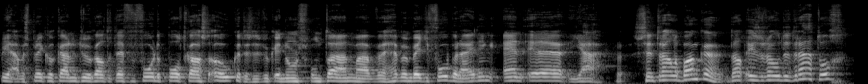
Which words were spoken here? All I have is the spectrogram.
ja, we spreken elkaar natuurlijk altijd even voor de podcast ook. Het is natuurlijk enorm spontaan, maar we hebben een beetje voorbereiding. En uh, ja, centrale banken, dat is rode draad toch?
